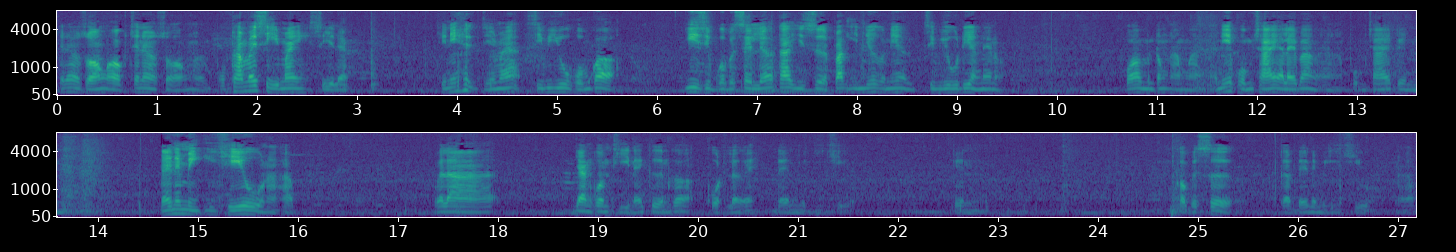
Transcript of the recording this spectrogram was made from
channel สองออก channel สองผมทำไว้สี่ไหมสี่ rack ทีนี้เห็นไหม CPU ผมก็ยี่สิบกว่าเปอร์เซ็นต์แล้วถ้า insert plugin เยอะกว่านี้ CPU เดี้ยงแน่นอนเพราะว่ามันต้องทำงาน อันนี้ผมใช้อะไรบ้างอ่าผมใช้เป็น Dynamic EQ นะครับ เวลาย่านความถี่ไหนเกินก็กดเลย Dynamic EQ เป็น Compressor กับ Dynamic EQ นะครับ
